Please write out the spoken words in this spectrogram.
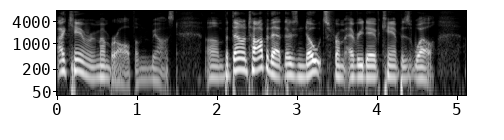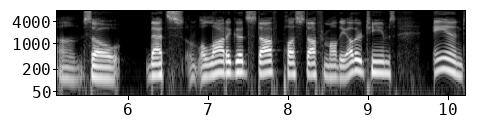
I can't remember all of them to be honest. Um, but then on top of that, there's notes from every day of camp as well. Um, so that's a lot of good stuff, plus stuff from all the other teams. And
